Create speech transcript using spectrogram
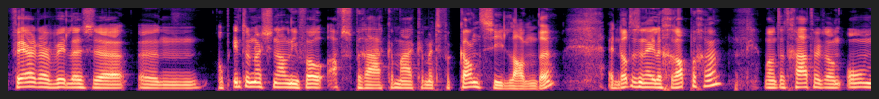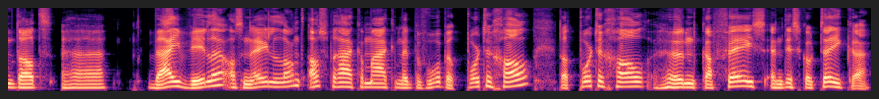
verder willen ze een, op internationaal niveau afspraken maken met vakantielanden. En dat is een hele grappige, want het gaat er dan om dat eh, wij willen als Nederland afspraken maken met bijvoorbeeld Portugal, dat Portugal hun cafés en discotheken,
